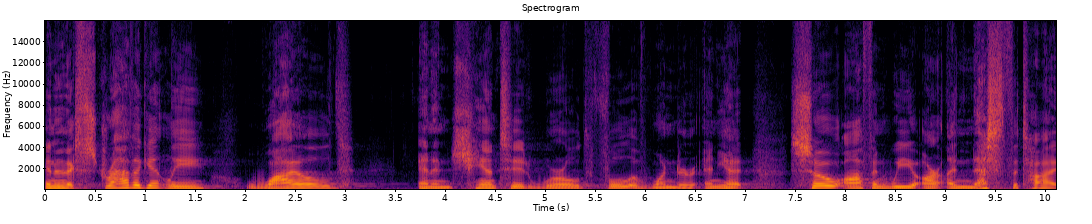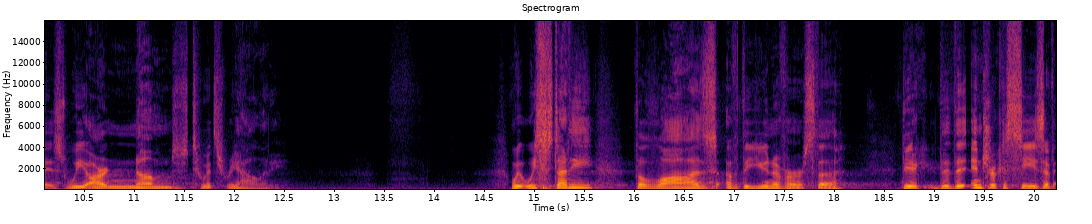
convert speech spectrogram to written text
in an extravagantly wild and enchanted world full of wonder, and yet so often we are anesthetized, we are numbed to its reality. We, we study the laws of the universe, the, the, the, the intricacies of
